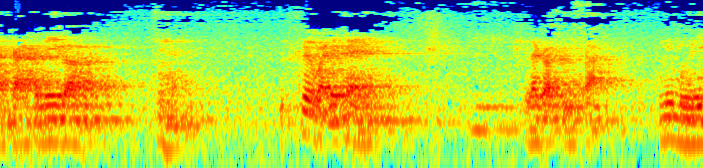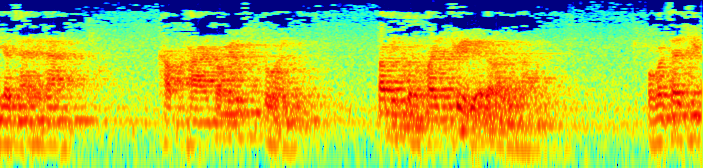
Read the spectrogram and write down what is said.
อาการตัวนี้ก็เคลื่อนไหวได้แค่นี้แล้วก็ศีรษะนี่มือนี่ก็ใช้ไม่ได้ขับถ่ายก็ไม่รู้สึกตัวต้องมีคนคอยช่วยเหลือตลอดเวลาผมก็ใช้ชีวิต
